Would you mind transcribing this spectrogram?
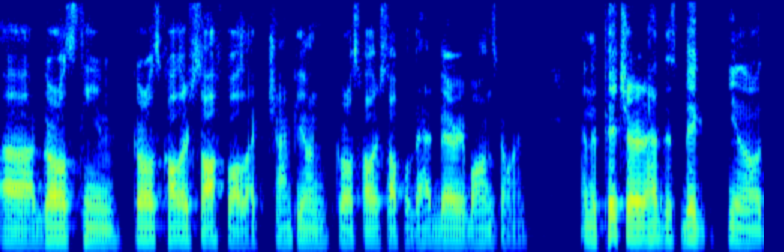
uh, girls team, girls college softball, like champion girls college softball. They had Barry Bonds going, and the pitcher had this big, you know,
